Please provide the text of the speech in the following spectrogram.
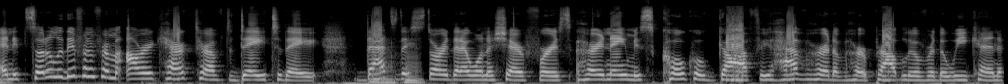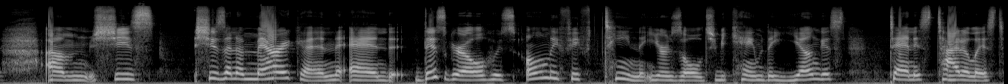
And it's totally different from our character of the day today. That's the story that I want to share first. Her name is Coco Gauff. You have heard of her probably over the weekend. Um, she's she's an American, and this girl who's only 15 years old, she became the youngest tennis titleist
